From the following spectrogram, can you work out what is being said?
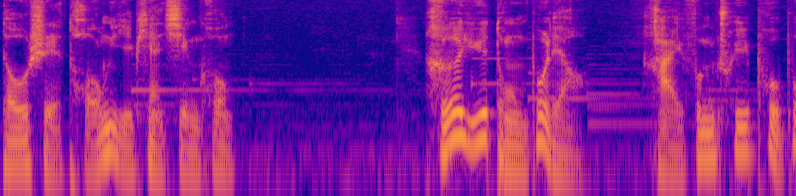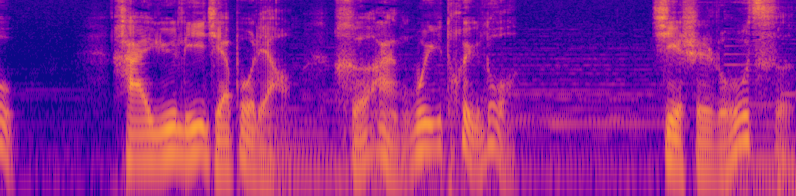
都是同一片星空。河鱼懂不了海风吹瀑布，海鱼理解不了河岸微退落。既是如此，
